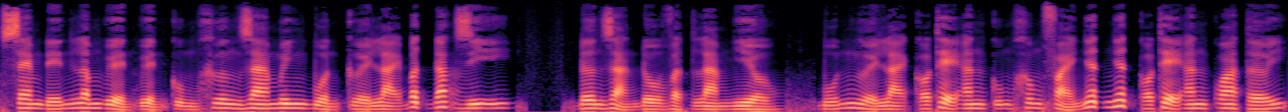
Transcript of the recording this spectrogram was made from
xem đến Lâm Uyển Uyển cùng Khương Gia Minh buồn cười lại bất đắc dĩ. Đơn giản đồ vật làm nhiều, bốn người lại có thể ăn cũng không phải nhất nhất có thể ăn qua tới,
